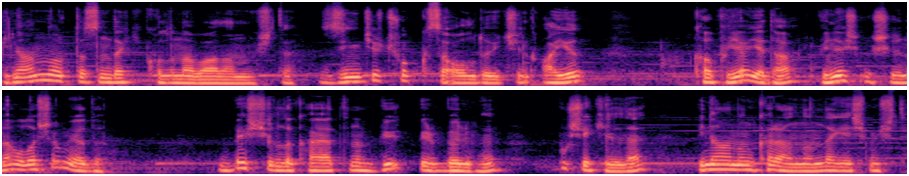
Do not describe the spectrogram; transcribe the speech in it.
binanın ortasındaki koluna bağlanmıştı. Zincir çok kısa olduğu için ayı kapıya ya da güneş ışığına ulaşamıyordu. Beş yıllık hayatının büyük bir bölümü bu şekilde binanın karanlığında geçmişti.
